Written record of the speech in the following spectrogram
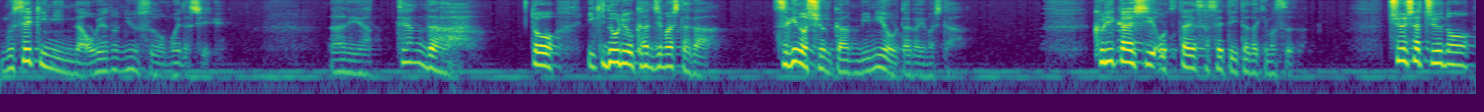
無責任な親のニュースを思い出し何やってんだ。と憤りを感じましたが次の瞬間耳を疑いました。繰り返しお伝えさせていただきます。駐車中の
